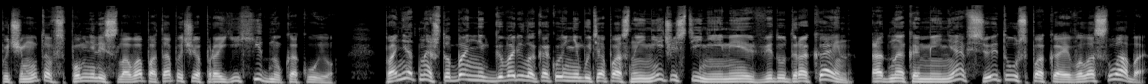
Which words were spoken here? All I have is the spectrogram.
Почему-то вспомнились слова Потапыча про ехидну какую. Понятно, что банник говорил о какой-нибудь опасной нечисти, не имея в виду дракайн, однако меня все это успокаивало слабо.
